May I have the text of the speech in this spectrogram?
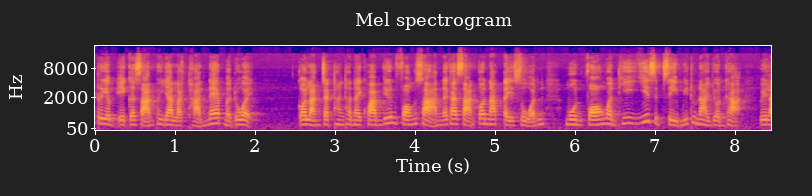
เตรียมเอกสารพยานหลักฐานแนบมาด้วย ก็หลังจากทางทนายความยื่นฟ้องศาลนะคะศาลก็นัดไต่สวน มูลฟ้องวันที่ 24 มิถุนายนค่ะ เวล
